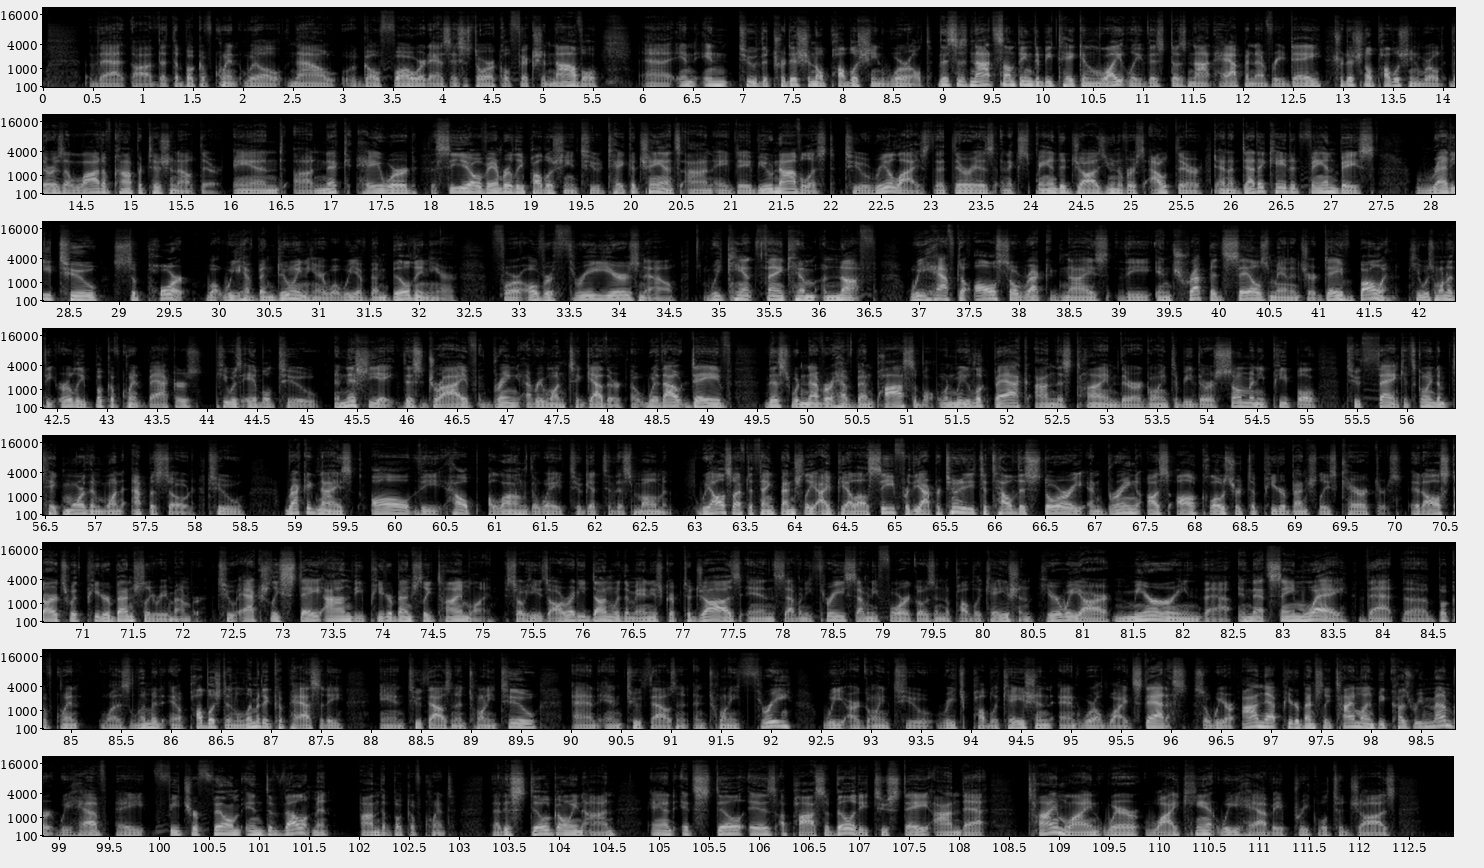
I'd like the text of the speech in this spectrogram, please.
That uh, that the Book of Quint will now go forward as a historical fiction novel uh, in into the traditional publishing world. This is not something to be taken lightly. This does not happen every day. Traditional publishing world, there is a lot of competition out there, and uh, Nick Hayward, the CEO of Amberley Publishing, to take a chance on a debut novelist, to realize that there is an expanded Jaws universe out there and a dedicated fan base ready to support what we have been doing here, what we have been building here for over three years now. We can't thank him enough. We have to also recognize the intrepid sales manager, Dave Bowen. He was one of the early Book of Quint backers. He was able to initiate this drive and bring everyone together. Uh, without Dave, this would never have been possible. When we look back on this time, there are going to be there are so many people to thank. It's going to take more than one episode to recognize all the help along the way to get to this moment. We also have to thank Benchley IPLLC for the opportunity to tell this story and bring us all closer to Peter Benchley's characters. It all starts with Peter Benchley, remember, to actually stay on the Peter Benchley timeline. So he's already done with the manuscript to Jaws in 73, 74, it goes into publication. Here we are mirroring that in that same way that the Book of Quint was limited, you know, published in a limited capacity in 2022 and in 2023 we are going to reach publication and worldwide status. So we are on that Peter Benchley timeline because remember, we have a feature film in development on the Book of Quint that is still going on, and it still is a possibility to stay on that timeline where why can't we have a prequel to Jaws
